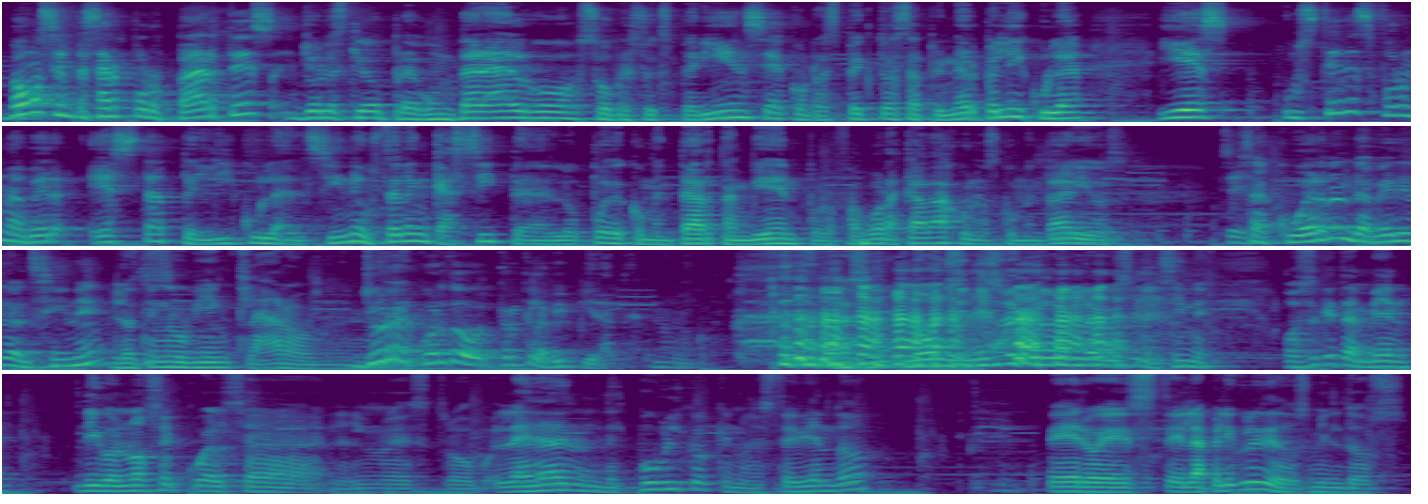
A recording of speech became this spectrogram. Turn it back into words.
vamos a empezar por partes. Yo les quiero preguntar algo sobre su experiencia con respecto a esta primera película. Y es, ¿ustedes fueron a ver esta película al cine? Usted en casita lo puede comentar también, por favor, acá abajo en los comentarios. Sí. ¿Se acuerdan de haber ido al cine? Lo tengo bien claro. güey. Yo recuerdo, creo que la vi pirata. No me acuerdo. Ah, sí. No, yo, recuerdo haberla visto en el cine. O sea que también, digo, no sé cuál sea el nuestro, la edad del público que nos esté viendo, pero este, la película es de 2002.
